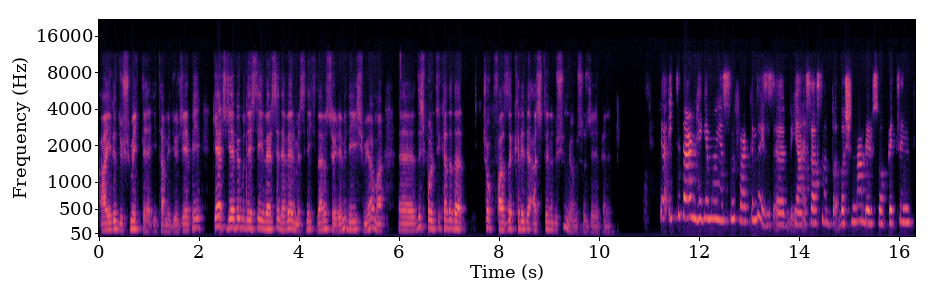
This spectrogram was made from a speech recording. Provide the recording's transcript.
ayrı düşmekle itham ediyor CHP'yi. Gerçi CHP bu desteği verse de vermese de iktidarın söylemi değişmiyor ama e, dış politikada da çok fazla kredi açtığını düşünmüyor musunuz CHP'nin? Ya iktidarın hegemonyasının farkındayız. Ee, yani esasında başından beri sohbetin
